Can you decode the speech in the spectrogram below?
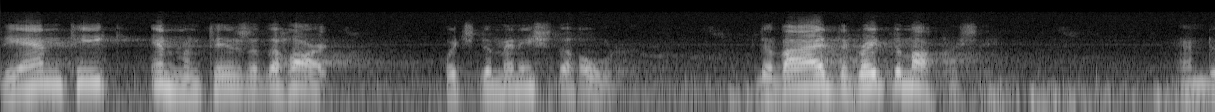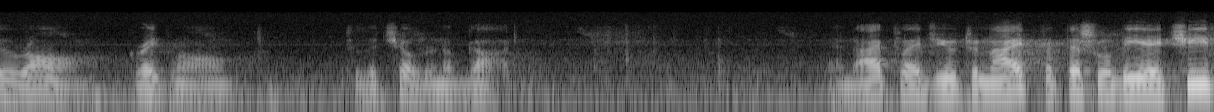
the antique enmities of the heart which diminish the holder, divide the great democracy, and do wrong, great wrong, to the children of God. And I pledge you tonight that this will be a chief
